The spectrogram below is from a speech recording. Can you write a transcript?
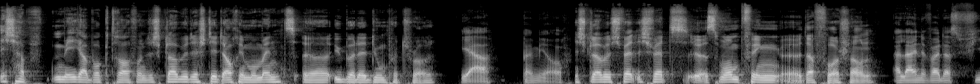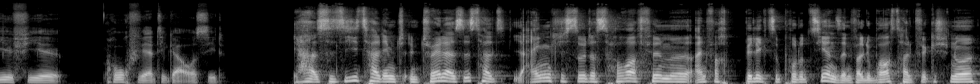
Ich hab mega Bock drauf und ich glaube, der steht auch im Moment äh, über der Doom Patrol. Ja, bei mir auch. Ich glaube, ich werde ich werd, äh, Swamp Thing äh, davor schauen. Alleine, weil das viel, viel hochwertiger aussieht. Ja, es sieht halt im, im Trailer, es ist halt eigentlich so, dass Horrorfilme einfach billig zu produzieren sind, weil du brauchst halt wirklich nur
